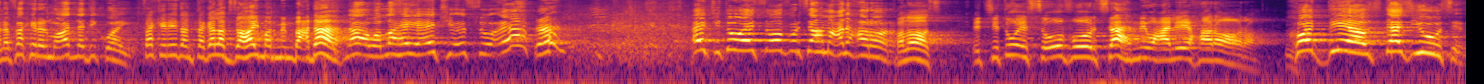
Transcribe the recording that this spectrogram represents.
أنا فاكر المعادلة دي كويس. فاكر إيه؟ ده أنت جالك زهايمر من بعدها. لا والله هي H S O إيه؟ H 2 S O 4 سهم عليه حرارة. خلاص. H 2 S O 4 سهم وعليه حرارة. خد دي يا أستاذ يوسف.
